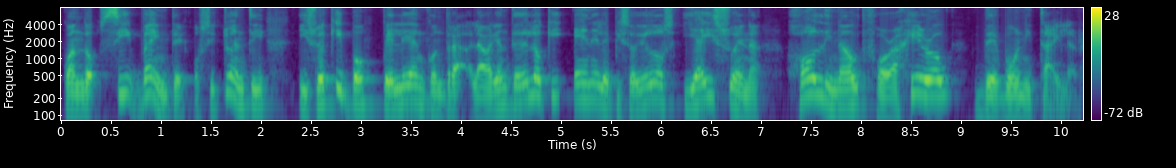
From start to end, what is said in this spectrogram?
cuando C-20 o C-20 y su equipo pelean contra la variante de Loki en el episodio 2 y ahí suena Holding Out for a Hero de Bonnie Tyler.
